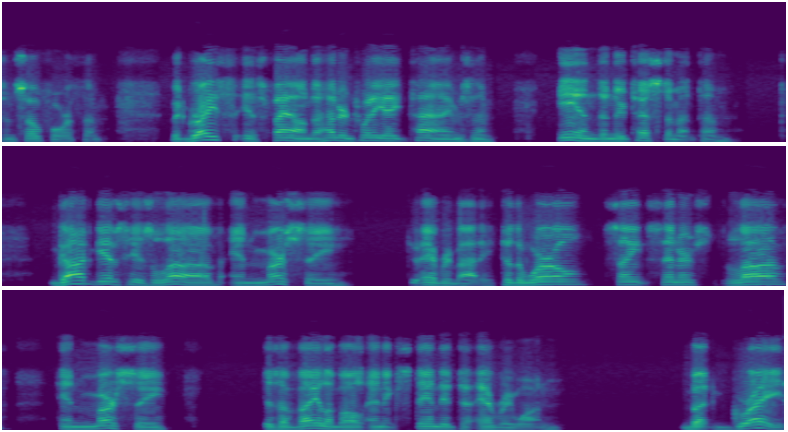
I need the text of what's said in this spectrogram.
and so forth. But grace is found 128 times in the New Testament. God gives His love and mercy to everybody, to the world, saints, sinners. Love and mercy is available and extended to everyone. But grace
